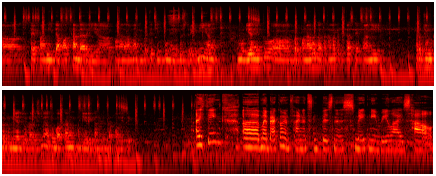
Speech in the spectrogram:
uh, Stefani dapatkan dari uh, pengalaman berkecimpung di industri ini yang kemudian itu uh, berpengaruh katakanlah ketika Stefani terjun ke dunia jurnalisme atau bahkan mendirikan Pinter Politik? I think uh, my background in finance and business made me realize how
